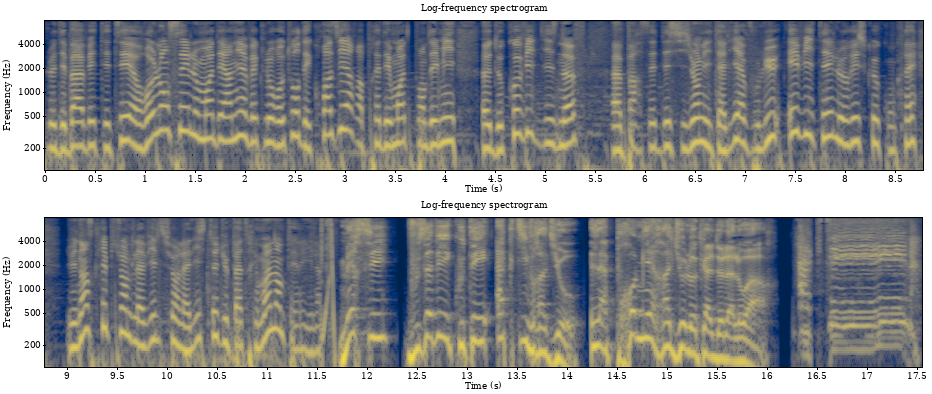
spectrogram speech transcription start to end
Le débat avait été relancé le mois dernier avec le retour des croisières après des mois de pandémie euh, de Covid-19. Euh, Par cette décision, l'Italie a voulu éviter le risque concret d'une inscription de la ville sur la liste du patrimoine en péril. Merci. Vous avez écouté Active Radio, la première radio locale de la Loire. Active.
